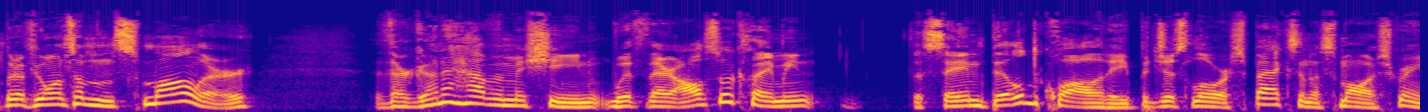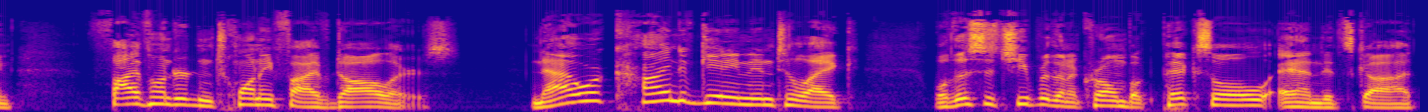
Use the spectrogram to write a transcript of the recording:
But if you want something smaller, they're going to have a machine with. They're also claiming the same build quality, but just lower specs and a smaller screen. Five hundred and twenty-five dollars. Now we're kind of getting into like, well, this is cheaper than a Chromebook Pixel, and it's got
